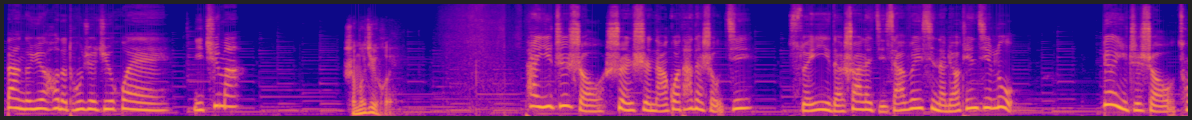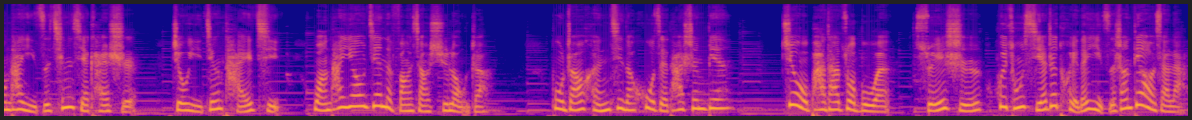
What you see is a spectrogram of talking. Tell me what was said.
半个月后的同学聚会，你去吗？什么聚会？他一只手顺势拿过他的手机，随意的刷了几下微信的聊天记录，另一只手从他椅子倾斜开始，就已经抬起，往他腰间的方向虚拢着，不着痕迹的护在他身边，就怕他坐不稳。随时会从斜着腿的椅子上掉下来，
